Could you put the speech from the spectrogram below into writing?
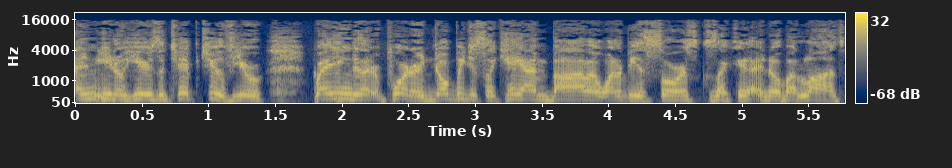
And, you know, here's a tip too. If you're writing to that reporter, don't be just like, hey, I'm Bob. I want to be a source because I, I know about lawns.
